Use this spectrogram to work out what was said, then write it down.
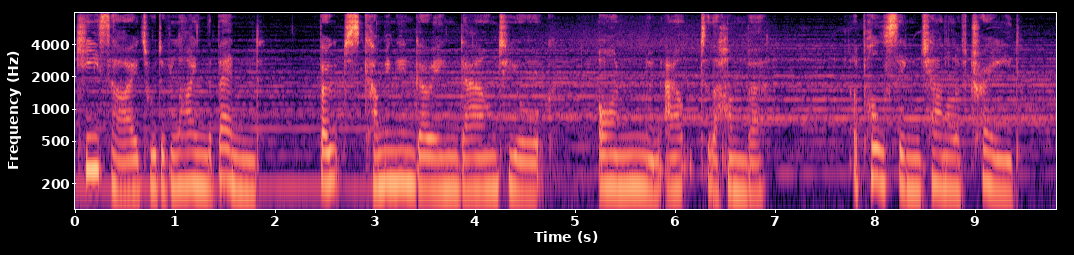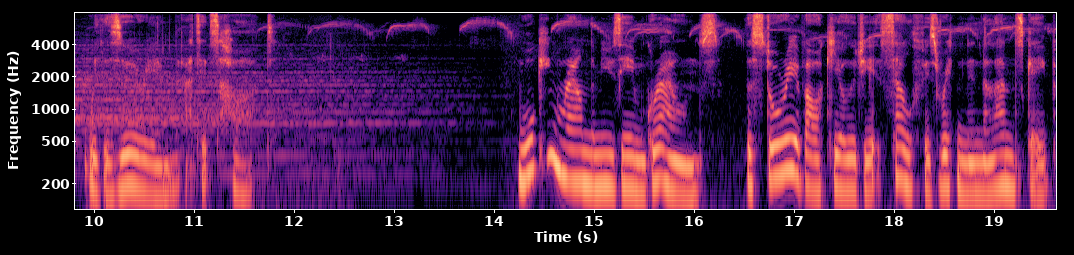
Quaysides would have lined the bend, boats coming and going down to York, on and out to the Humber, a pulsing channel of trade with Isurium at its heart. Walking round the museum grounds, the story of archaeology itself is written in the landscape.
